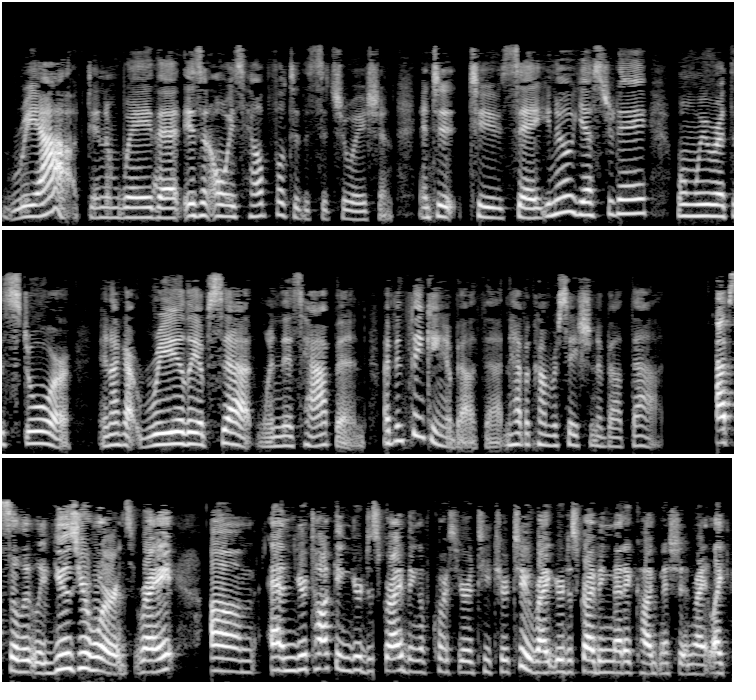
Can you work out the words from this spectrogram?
react in a way that isn't always helpful to the situation. And to to say you know yesterday when we were at the store and I got really upset when this happened I've been thinking about that and have a conversation about that. Absolutely. Use your words right? Um, and you're talking, you're describing, of course, you're a teacher too, right? You're describing metacognition, right? Like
